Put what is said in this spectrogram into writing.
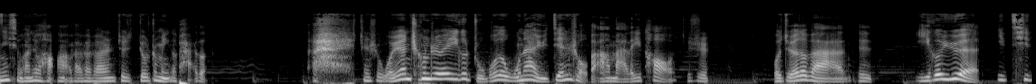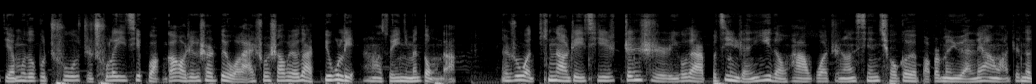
你喜欢就好啊，反反反正就就这么一个牌子。哎，真是我愿称之为一个主播的无奈与坚守吧啊，买了一套，就是我觉得吧这。一个月一期节目都不出，只出了一期广告，这个事儿对我来说稍微有点丢脸啊，所以你们懂的。那如果听到这一期真是有点不尽人意的话，我只能先求各位宝贝们原谅了，真的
